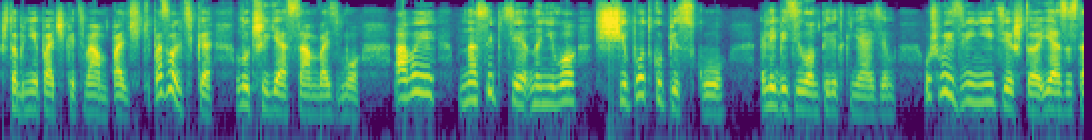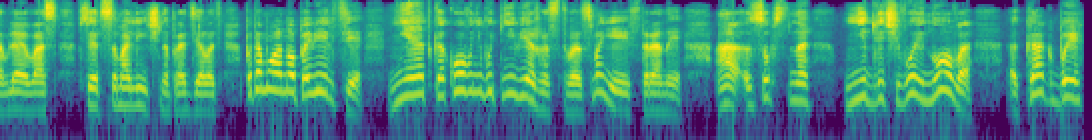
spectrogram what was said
чтобы не пачкать вам пальчики, позвольте-ка, лучше я сам возьму, а вы насыпьте на него щепотку песку лебезил он перед князем. Уж вы извините, что я заставляю вас все это самолично проделать, потому оно, поверьте, не от какого-нибудь невежества с моей стороны, а собственно ни для чего иного, как бы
